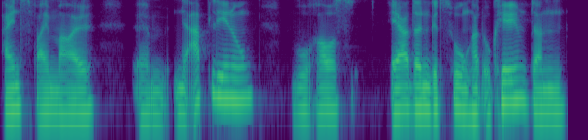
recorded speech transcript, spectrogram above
ein, zweimal ähm, eine Ablehnung, woraus er dann gezogen hat, okay, dann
